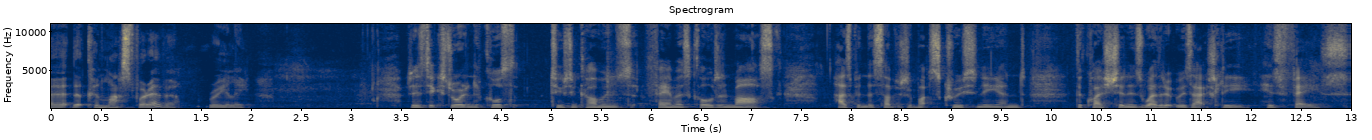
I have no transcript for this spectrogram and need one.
uh, that can last forever, really. It is extraordinary, of course, Tutankhamun's famous golden mask has been the subject of much scrutiny, and the question is whether it was actually his face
